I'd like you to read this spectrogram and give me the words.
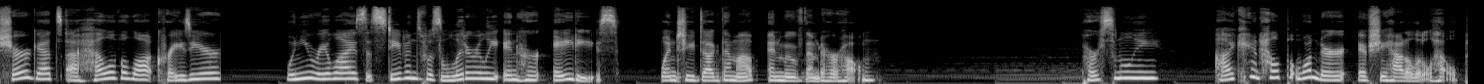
sure gets a hell of a lot crazier when you realize that Stevens was literally in her 80s when she dug them up and moved them to her home. Personally, I can't help but wonder if she had a little help.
